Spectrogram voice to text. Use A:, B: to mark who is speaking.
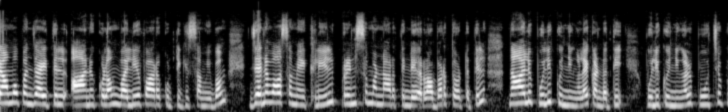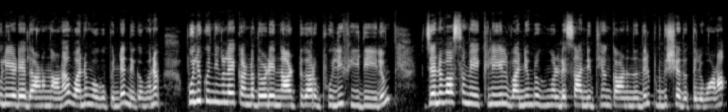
A: ഗ്രാമപഞ്ചായത്തിൽ ആനക്കുളം വലിയ പാറക്കുട്ടിക്ക് സമീപം ജനവാസ മേഖലയിൽ പ്രിൻസ് മണ്ണാറത്തിന്റെ റബ്ബർ തോട്ടത്തിൽ നാല് പുലിക്കുഞ്ഞുങ്ങളെ കണ്ടെത്തി. പുലിക്കുഞ്ഞുങ്ങൾ പൂച്ചപ്പുലിയുടേതാണെന്നാണ് വനം വകുപ്പിന്റെ നിഗമനം. പുലിക്കുഞ്ഞുങ്ങളെ കണ്ടതോടെ നാട്ടുകാർ പുലി ഭീതിയിലും ജനവാസ മേഖലയിൽ വന്യമൃഗങ്ങളുടെ സാന്നിധ്യം കാണുന്നതിൽ പ്രതിഷേധത്തിലുമാണ്.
